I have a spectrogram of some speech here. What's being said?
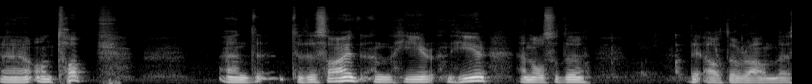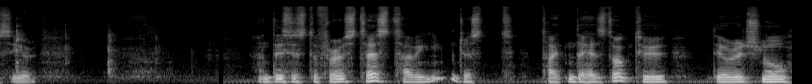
uh, on top and to the side and here and here and also the the outer roundness here. And this is the first test having just tightened the headstock to the original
